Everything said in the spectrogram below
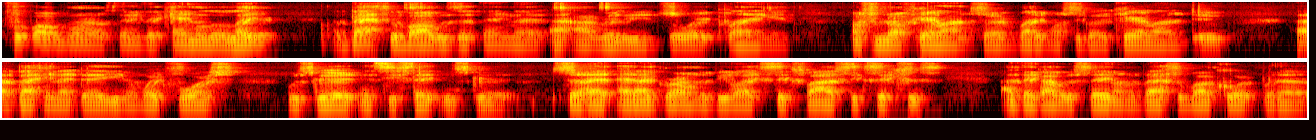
football was one of those things that came a little later. Uh, basketball was a thing that I, I, really enjoyed playing, and I'm from North Carolina, so everybody wants to go to Carolina Duke. Uh, back in that day, even Wake Forest was good. NC State was good. So had, had I grown to be like six five, six sixes, I think I would have stayed on the basketball court, but uh,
